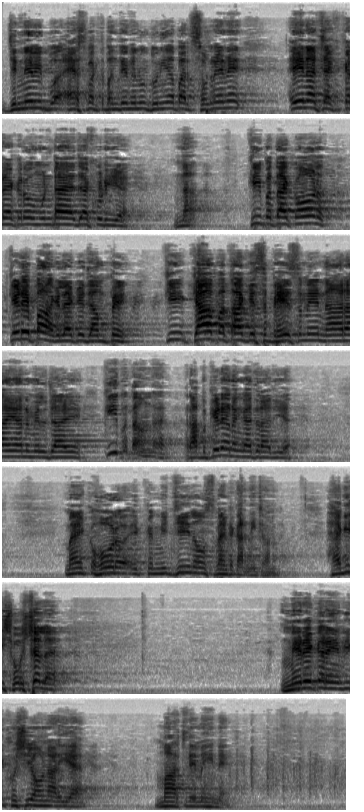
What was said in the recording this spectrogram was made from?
ਜਿੰਨੇ ਵੀ ਇਸ ਵਕਤ ਬੰਦੇ ਮੈਨੂੰ ਦੁਨੀਆ ਭਰ 'ਚ ਸੁਣ ਰਹੇ ਨੇ, ਇਹ ਨਾ ਚੈੱਕ ਕਰਿਆ ਕਰੋ, ਮੁੰਡਾ ਹੈ ਜਾਂ ਕੁੜੀ ਹੈ। ਨਾ। ਕੀ ਪਤਾ ਕੌਣ ਕਿਹੜੇ ਭਾਗ ਲੈ ਕੇ ਜੰਮ? ਪੇ ਕਿ, ਕਿਆ ਪਤਾ ਕਿਸ ਭੇਸ ਮੇ ਨਾਰਾਇਣ ਮਿਲ ਜਾਏ? ਕੀ ਪਤਾ ਹੁੰਦਾ? ਰੱਬ ਕਿਹੜੇ ਰੰਗਾਂ 'ਚ ਰਾਜੀ ਹੈ? ਮੈਂ ਇੱਕ ਹੋਰ, ਇੱਕ ਨਿੱਜੀ ਅਨਾਉਂਸਮੈਂਟ ਕਰਨੀ ਚਾਹੁੰਦਾ। ਹੈਗੀ ਸੋਸ਼ਲ ਹੈ। ਮੇਰੇ ਘਰੇ ਵੀ ਖੁਸ਼ੀ ਆਉਣ ਵਾਲੀ ਹੈ ਮਾਰਚ ਦੇ ਮਹੀਨੇ।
